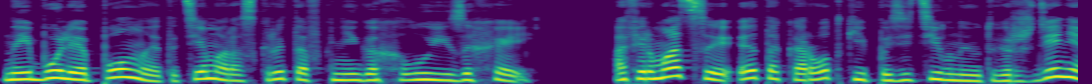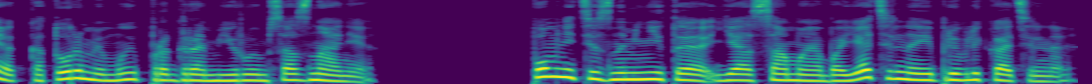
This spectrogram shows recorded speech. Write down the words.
Наиболее полно эта тема раскрыта в книгах Луизы Хей. Аффирмации – это короткие позитивные утверждения, которыми мы программируем сознание. Помните знаменитое «я самая обаятельная и привлекательная»?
